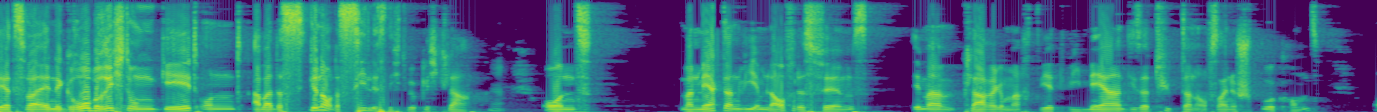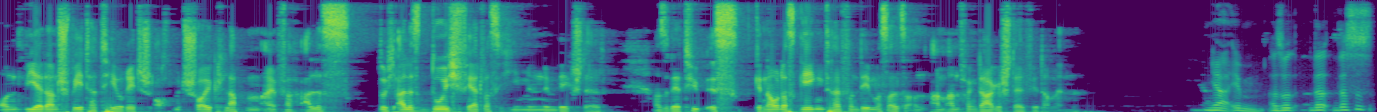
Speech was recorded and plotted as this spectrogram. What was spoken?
der zwar in eine grobe Richtung geht und aber das genau das Ziel ist nicht wirklich klar Ja. und man merkt dann wie im Laufe des Films immer klarer gemacht wird wie mehr dieser Typ dann auf seine Spur kommt und wie er dann später theoretisch auch mit Scheuklappen einfach alles durch alles durchfährt was sich ihm in den Weg stellt also der Typ ist genau das Gegenteil von dem was als an, am Anfang dargestellt wird am Ende Ja, eben. Also, da, das ist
